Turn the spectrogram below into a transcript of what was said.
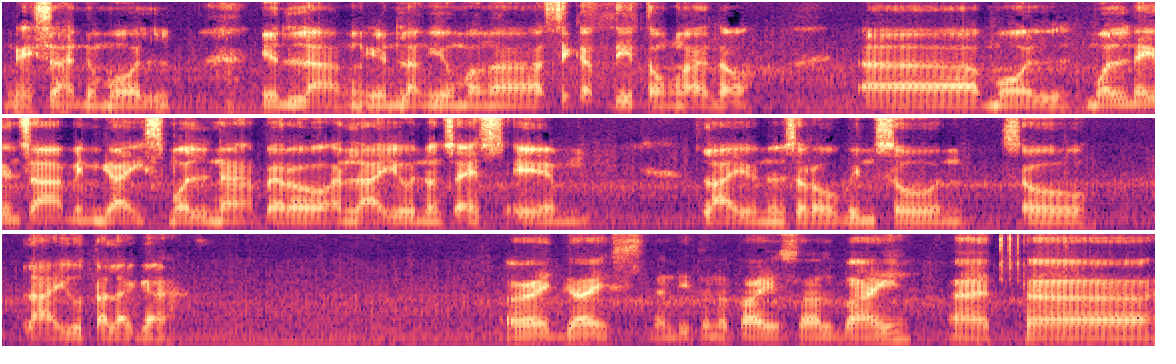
Gaisano Mall. Yun lang, yun lang yung mga sikat ditong ano, uh, mall. Mall na yun sa amin guys, mall na. Pero ang layo nun sa SM, layo nun sa Robinson. So, layo talaga. Alright guys, nandito na tayo sa Albay at uh,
